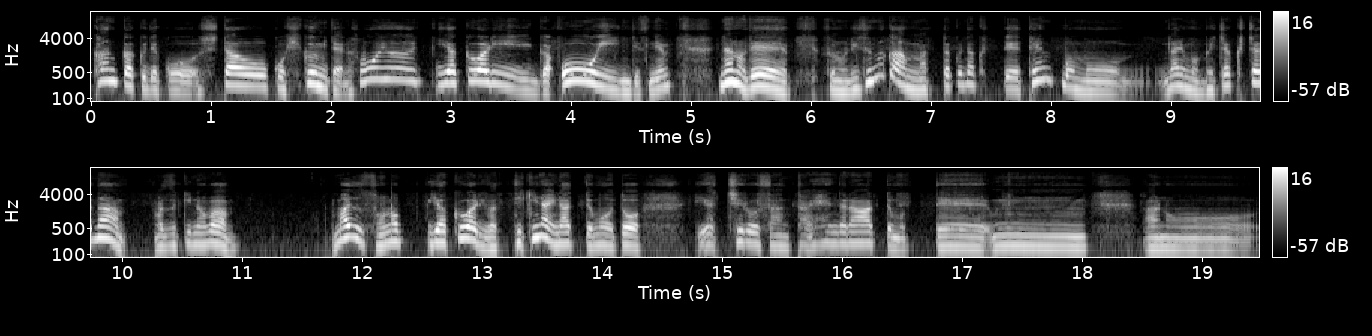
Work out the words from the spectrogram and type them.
感覚でこう、下をこう弾くみたいな、そういう役割が多いんですね。なので、そのリズム感全くなくて、テンポも何もめちゃくちゃな、あずきのは、まずその役割はできないなって思うと、いや、チェロさん大変だなって思って、うーん、あの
